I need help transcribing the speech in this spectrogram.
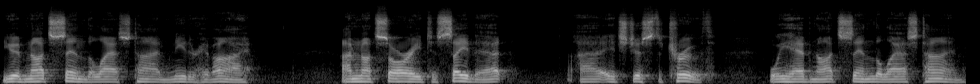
You have not sinned the last time, neither have I. I'm not sorry to say that. Uh, it's just the truth. We have not sinned the last time.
